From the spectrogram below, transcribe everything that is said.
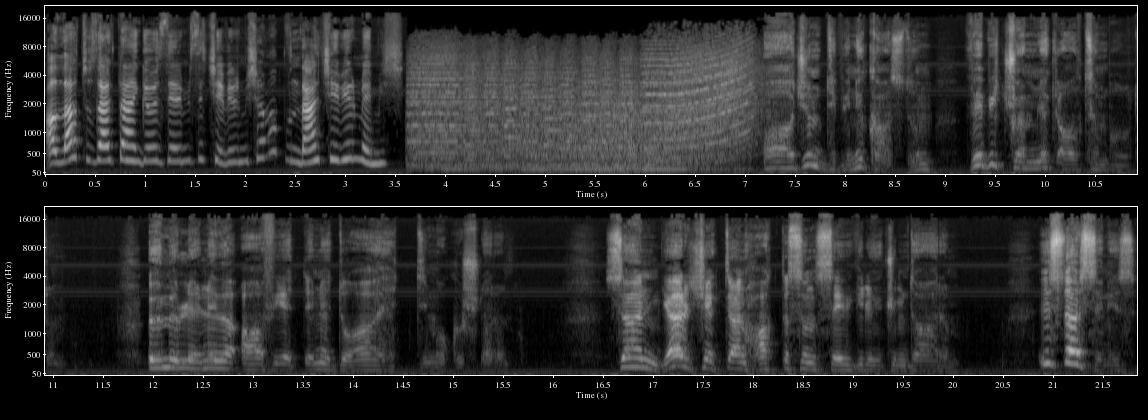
Allah tuzaktan gözlerimizi çevirmiş ama bundan çevirmemiş. Ağacın dibini kazdım ve bir çömlek altın buldum. Ömürlerine ve afiyetlerine dua ettim o kuşların. Sen gerçekten haklısın sevgili hükümdarım. İsterseniz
